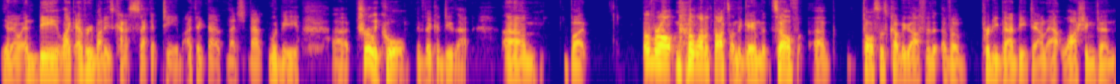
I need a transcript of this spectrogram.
you know, and be like everybody's kind of second team. I think that that's that would be uh, truly cool if they could do that. Um, but overall, not a lot of thoughts on the game itself. Uh, Tulsa's coming off of, of a pretty bad beatdown at Washington,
